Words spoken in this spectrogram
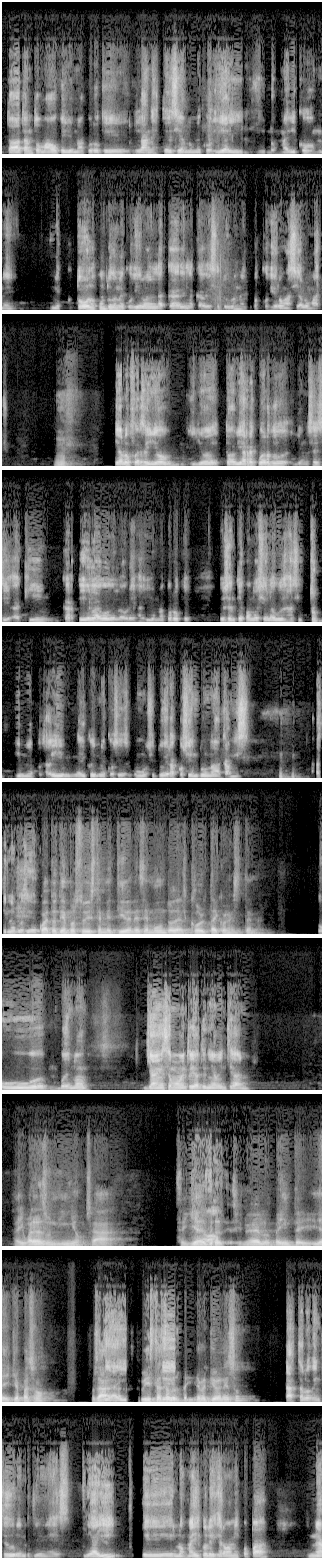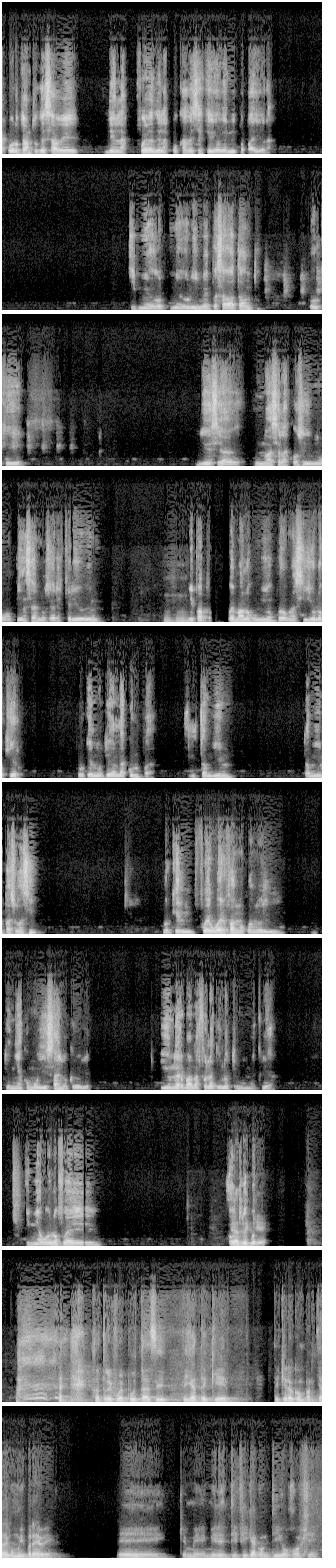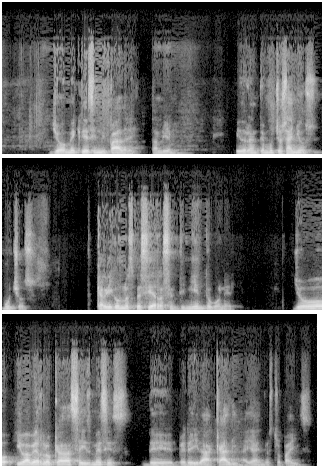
estaba tan tomado que yo me acuerdo que la anestesia no me cogía y, los médicos me, todos los puntos que me cogieron en la cara, en la cabeza, todos me los cogieron hacia lo macho. Mm. Y a lo fuerza, y yo, y yo todavía recuerdo, yo no sé si aquí en cartílago de la oreja, y yo me acuerdo que yo sentía cuando hacía la aguja así, y me pasaba y el médico y me cosía, como si estuviera cosiendo una camisa. Así me cosía. ¿Cuánto tiempo estuviste metido en ese mundo de alcohol y con ese tema? Uh, bueno, ya en ese momento ya tenía 20 años. Igual eras un niño, o sea, seguía desde los 19, los 20, ¿y de ahí qué pasó? O sea, ¿estuviste hasta los 20 metido en eso? Hasta los 20 duré metido en eso. De ahí eh, los médicos le dijeron a mi papá, me acuerdo tanto que sabe, de las, fuera de las pocas veces que yo vi a mi papá llorar. Y me, me dolí, me pesaba tanto, porque yo decía, uno hace las cosas y uno piensa en los seres queridos de uno. Mi papá fue malo conmigo, pero aún así yo lo quiero, porque él no tiene la culpa. Él también, también pasó así, porque él fue huérfano cuando él tenía como 10 años, creo yo, y una hermana fue la que lo terminó de criar. Y mi abuelo fue... Fíjate otro que... otro fue puta, sí. Fíjate que te quiero compartir algo muy breve eh, que me, me, identifica contigo, Jorge. Yo me crié sin mi padre también. Y durante muchos años, muchos, cargué con una especie de resentimiento con él. Yo iba a verlo cada seis meses de Pereira a Cali, allá en nuestro país.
